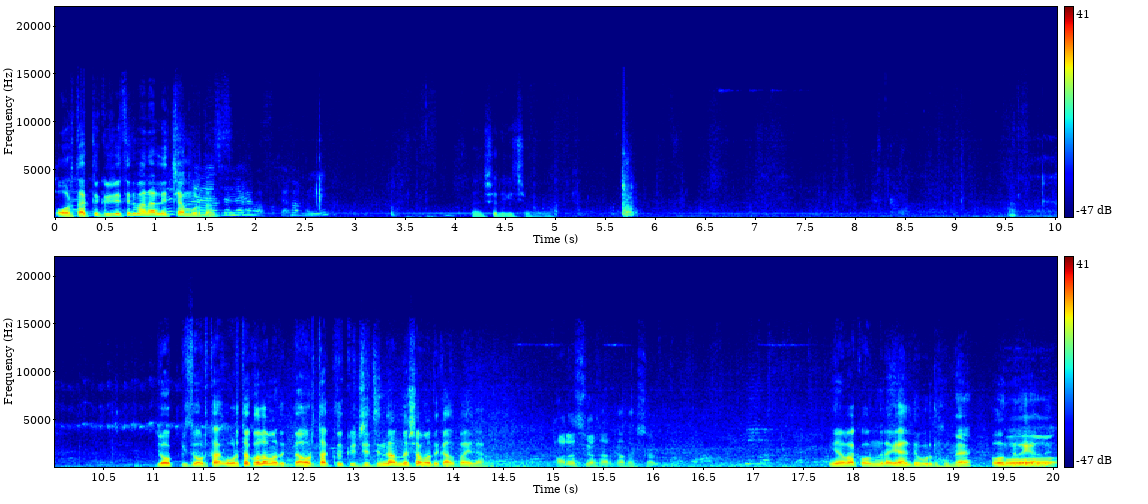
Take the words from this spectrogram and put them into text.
Ortaklık ücretini ben halledeceğim buradan. Tabii. Ben şöyle geçeyim ama. Yok biz ortak ortak olamadık da ortaklık ücretinde anlaşamadık Alpay'la. Parası yok arkadaşlar bunun. Niye bak 10 lira geldi buradan. Ne? 10 lira Oo, geldi.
